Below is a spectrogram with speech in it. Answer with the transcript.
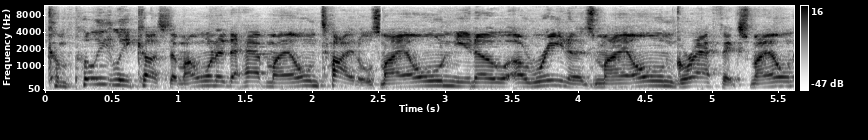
completely custom. I wanted to have my own titles, my own, you know, arenas, my own graphics, my own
